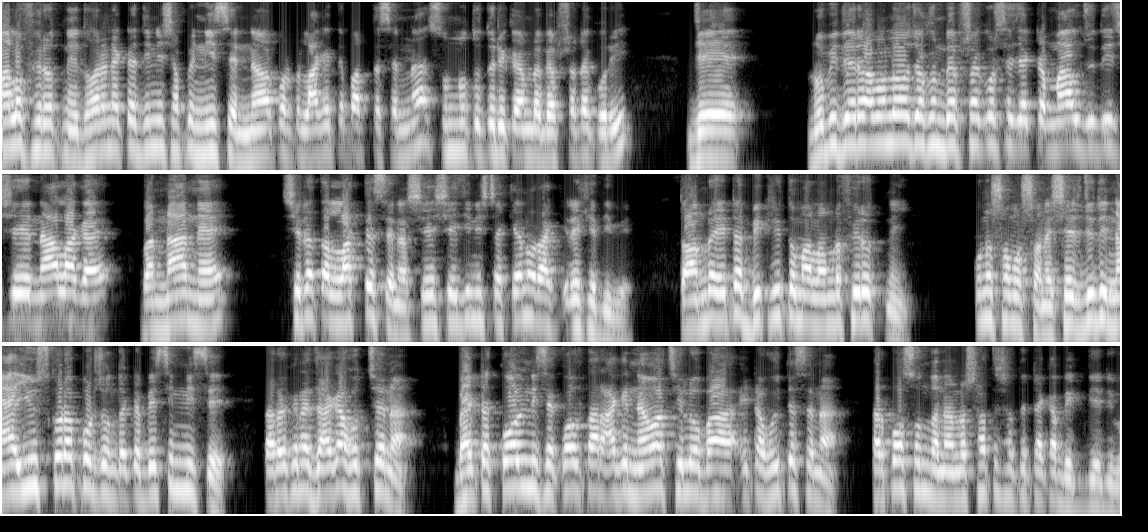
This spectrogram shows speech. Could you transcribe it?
মালও ফেরত নেই। ধরেন একটা জিনিস আপনি নিছেন নেওয়ার পর লাগাইতে পারতেছেন না সুন্নত তরিকায় আমরা ব্যবসাটা করি যে নবীদের আমলেও যখন ব্যবসা করছে যে একটা মাল যদি সে না লাগায় বা না নেয় সেটা তার লাগতেছে না সে সেই জিনিসটা কেন রেখে দিবে? তো আমরা এটা বিকৃত মাল আমরা ফেরত নেই। কোনো সমস্যা নেই। সে যদি না ইউজ করা পর্যন্ত একটা বেসিন নিছে তার ওখানে জায়গা হচ্ছে না বা একটা কল নিচে কল তার আগে নেওয়া ছিল বা এটা হইতেছে না তার পছন্দ না আমরা সাথে সাথে টাকা ব্যাগ দিয়ে দিব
